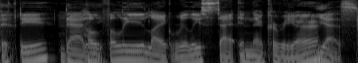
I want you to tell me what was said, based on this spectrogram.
50. Daddy. Hopefully, like really set in their career. Yes.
